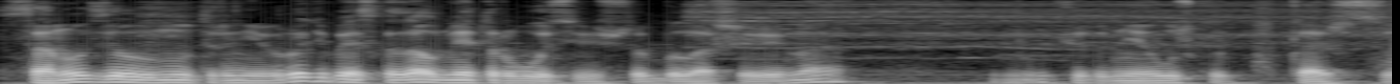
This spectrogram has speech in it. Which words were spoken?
санузел внутренний. Вроде бы я сказал метр восемьдесят, чтобы была ширина. Ну, что-то мне узко, кажется,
